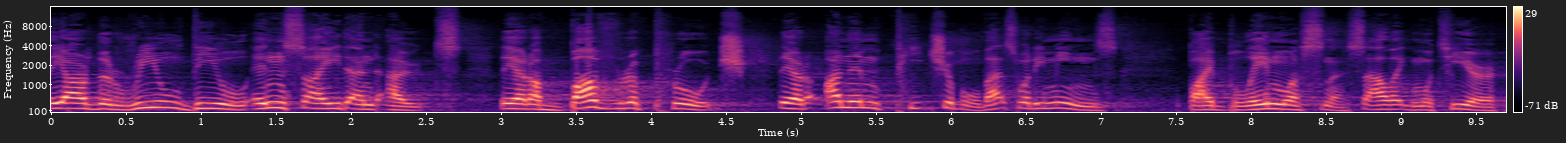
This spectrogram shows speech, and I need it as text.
They are the real deal inside and out. They are above reproach. They are unimpeachable. That's what he means by blamelessness. Alec Motyer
